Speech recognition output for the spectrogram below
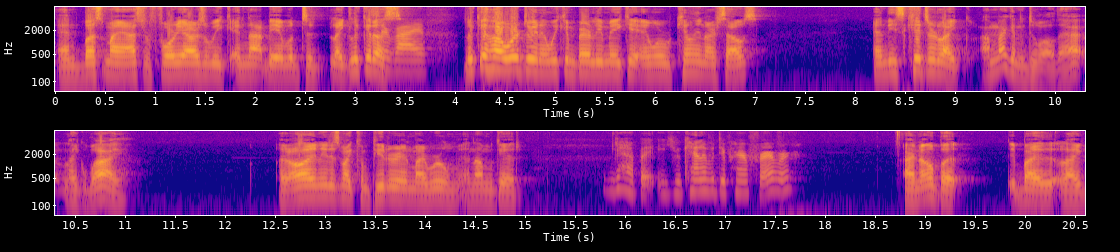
and bust my ass for forty hours a week and not be able to like look at Survive. us. Look at how we're doing and we can barely make it and we're killing ourselves. And these kids are like, I'm not gonna do all that. Like why? Like all I need is my computer in my room and I'm good. Yeah, but you can't live with your parent forever. I know, but by like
